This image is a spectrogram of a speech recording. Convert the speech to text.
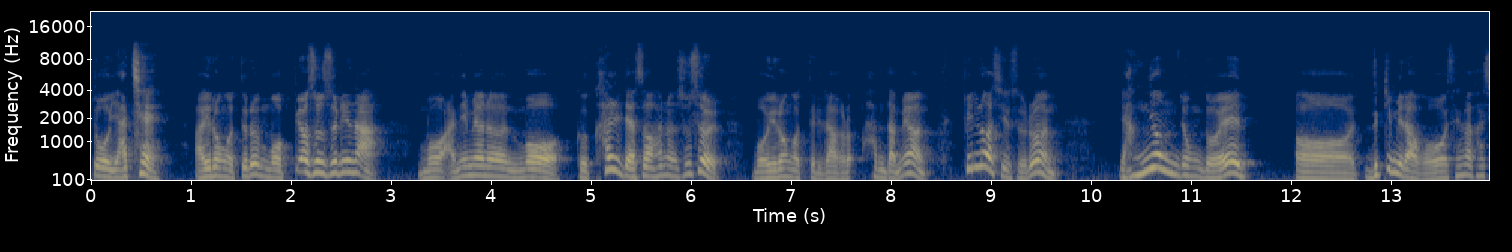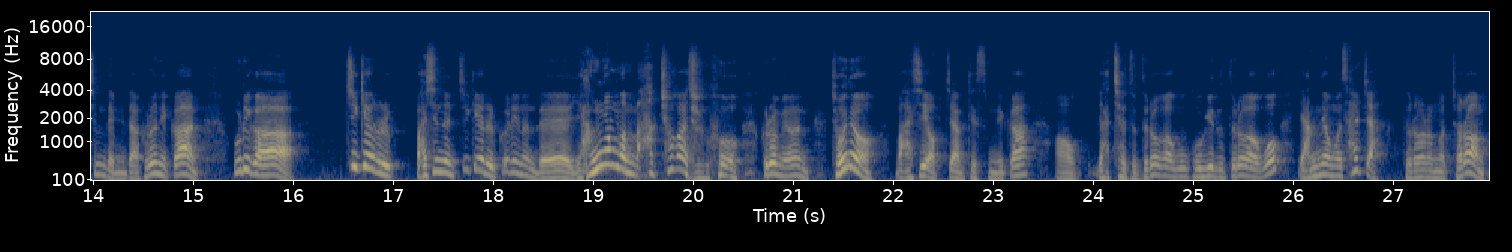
또 야채 아 이런 것들은 뭐 뼈 수술이나 뭐 아니면은 뭐 그 칼 대서 하는 수술 뭐 이런 것들이라 한다면 필러 시술은 양념 정도의 어, 느낌이라고 생각하시면 됩니다. 그러니까 우리가 찌개를 맛있는 찌개를 끓이는데 양념만 막 쳐가지고 그러면 전혀 맛이 없지 않겠습니까? 어, 야채도 들어가고 고기도 들어가고 양념은 살짝 들어가는 것처럼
